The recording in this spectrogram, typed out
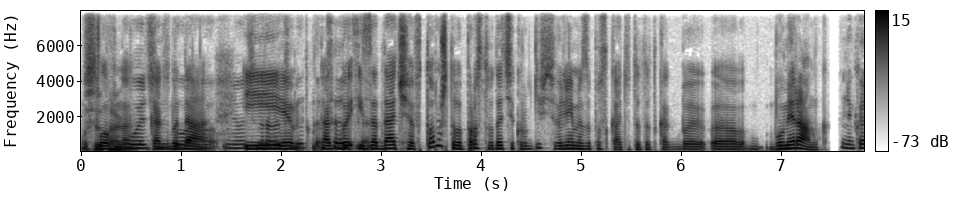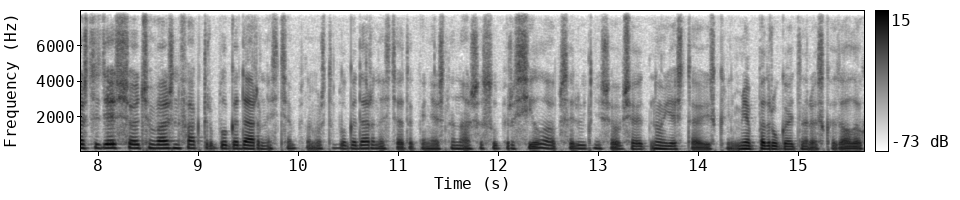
условно, очень как бы да. И как бы и задача в том, чтобы просто вот эти круги все время запускать, вот этот как бы э, бумеранг. Мне кажется, здесь еще очень важен фактор благодарности, потому что благодарность это, конечно, наша суперсила абсолютнейшая вообще. Ну, я считаю искренне. Мне подруга один раз сказала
